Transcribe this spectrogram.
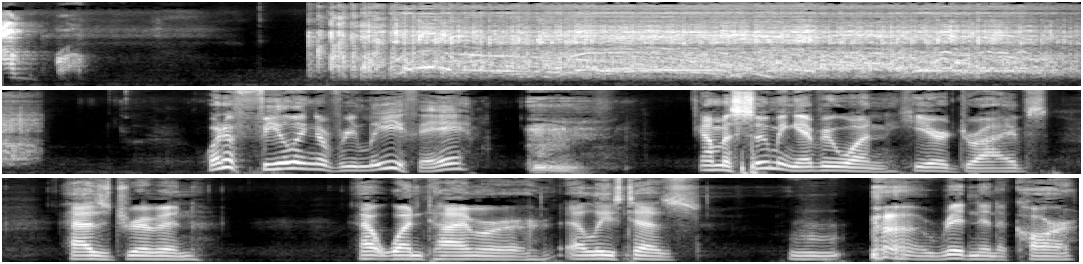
I'm. What a feeling of relief, eh? I'm assuming everyone here drives has driven at one time or at least has ridden in a car.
